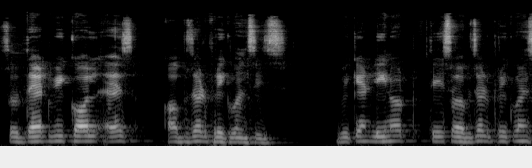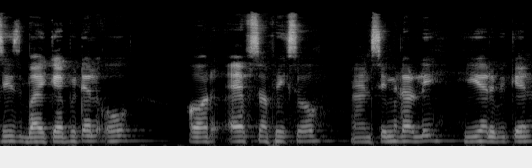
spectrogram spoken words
so that we call as observed frequencies. We can denote these observed frequencies by capital O or F suffix O and similarly here we can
